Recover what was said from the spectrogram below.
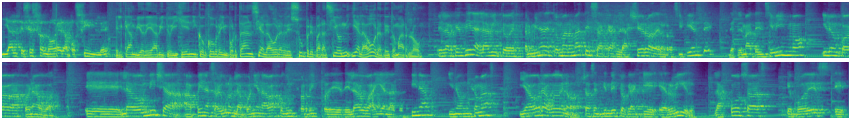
y antes eso no era posible. El cambio de hábito higiénico cobra importancia a la hora de su preparación y a la hora de tomarlo. En la Argentina el hábito es terminar de tomar mate, sacas la hierba del recipiente, del mate en sí mismo, y lo enjuagabas con agua. Eh, la bombilla apenas algunos la ponían abajo de un chorrito del agua ahí en la cocina y no mucho más. Y ahora, bueno, ya se entiende esto que hay que hervir las cosas, que podés eh,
